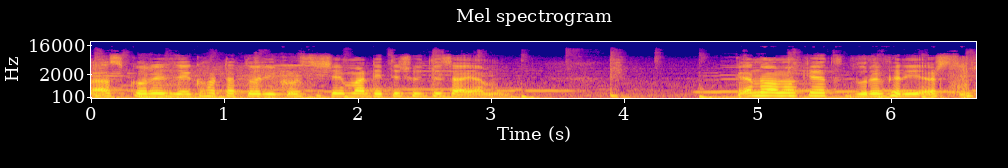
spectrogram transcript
কাজ করে যে ঘরটা তৈরি করছি সেই মাটিতে শুইতে চাই আমি। কেন আমাকে এত দূরে ফেরিয়ে আসছিস?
